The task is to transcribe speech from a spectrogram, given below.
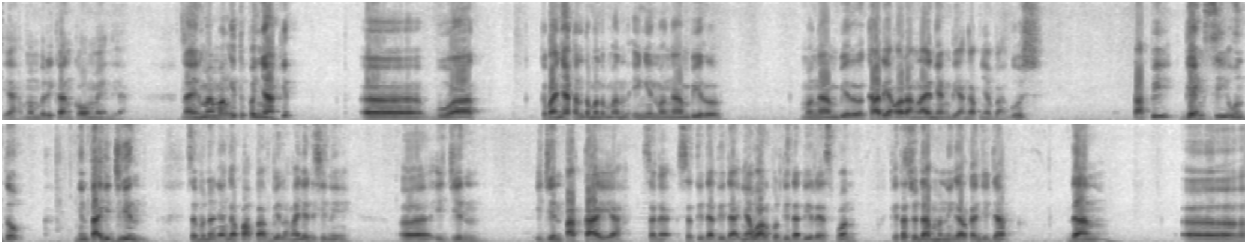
ya memberikan komen ya. Nah ini memang itu penyakit eh, buat kebanyakan teman-teman ingin mengambil mengambil karya orang lain yang dianggapnya bagus, tapi gengsi untuk minta izin. Sebenarnya nggak apa-apa, bilang aja di sini eh, izin izin pakai ya. Setidak- Setidak-tidaknya walaupun tidak direspon, kita sudah meninggalkan jejak dan eh,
